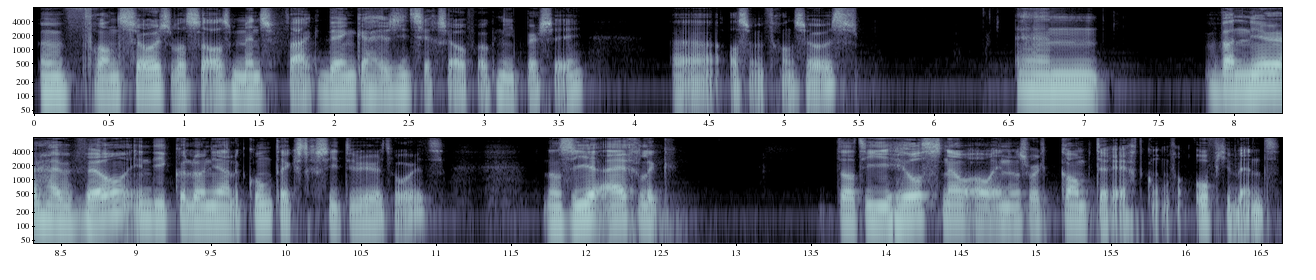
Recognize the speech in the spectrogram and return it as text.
een Fransoos was zoals mensen vaak denken. Hij ziet zichzelf ook niet per se uh, als een Fransoos. En wanneer hij wel in die koloniale context gesitueerd wordt, dan zie je eigenlijk dat hij heel snel al in een soort kamp terechtkomt. Van of je bent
